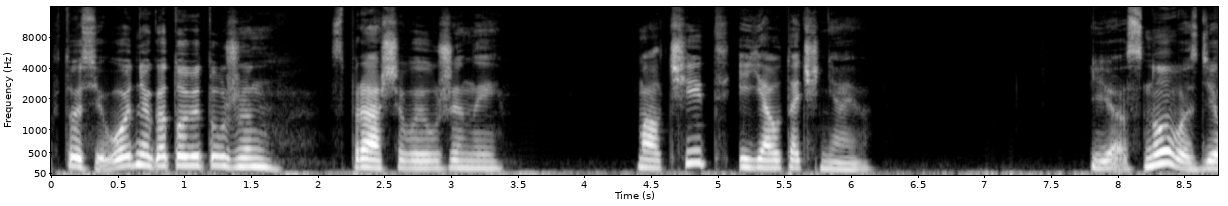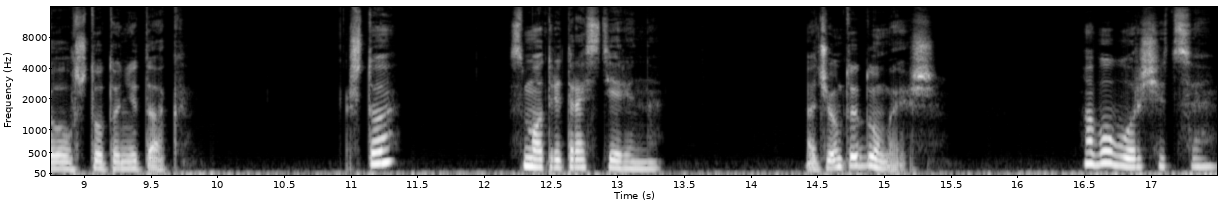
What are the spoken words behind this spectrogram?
«Кто сегодня готовит ужин?» – спрашиваю у жены. Молчит, и я уточняю. «Я снова сделал что-то не так». «Что?» – смотрит растерянно. «О чем ты думаешь?» «Об уборщице».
